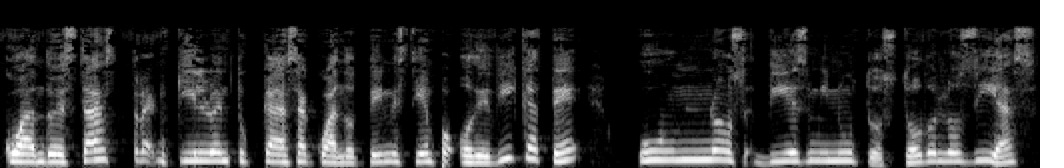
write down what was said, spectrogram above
cuando estás tranquilo en tu casa, cuando tienes tiempo, o dedícate unos 10 minutos todos los días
